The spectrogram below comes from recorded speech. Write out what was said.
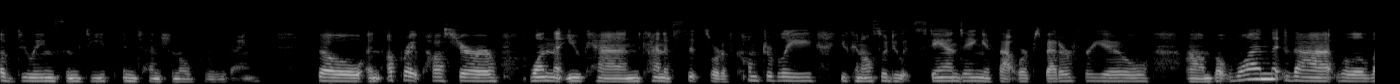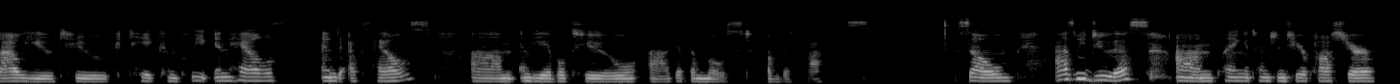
of doing some deep intentional breathing. So, an upright posture, one that you can kind of sit sort of comfortably. You can also do it standing if that works better for you, um, but one that will allow you to take complete inhales and exhales um, and be able to uh, get the most of this practice. So as we do this, um, paying attention to your posture,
